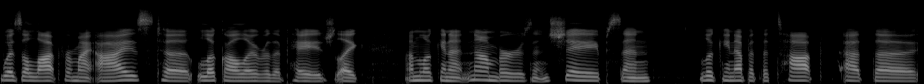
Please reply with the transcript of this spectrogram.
was a lot for my eyes to look all over the page. Like I'm looking at numbers and shapes and looking up at the top at the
